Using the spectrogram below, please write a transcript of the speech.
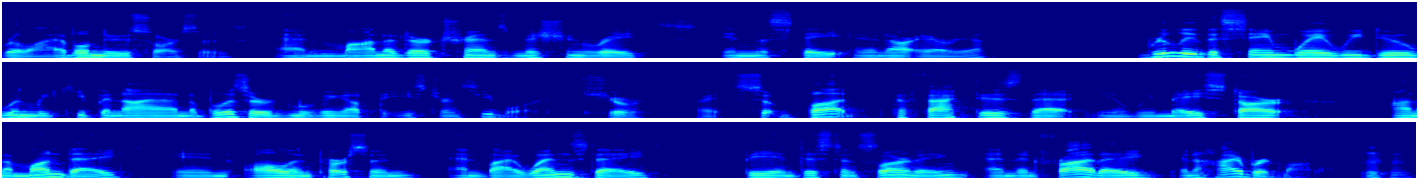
reliable news sources and monitor transmission rates in the state and in our area, really the same way we do when we keep an eye on a blizzard moving up the eastern seaboard Sure. Right? So, but the fact is that you know we may start on a Monday in all in person, and by Wednesday be in distance learning, and then Friday in a hybrid model. Right?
